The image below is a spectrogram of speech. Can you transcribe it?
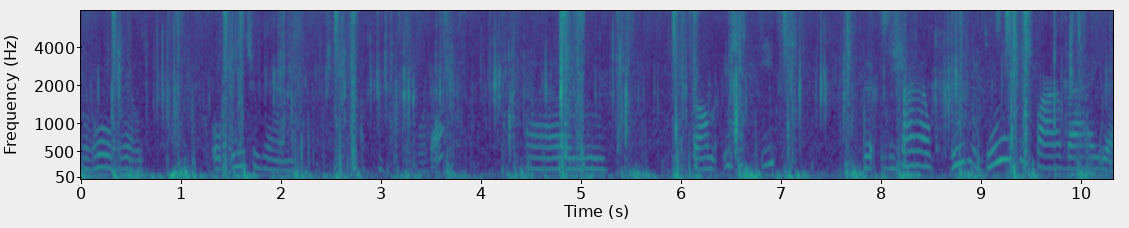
bijvoorbeeld op Instagram actief te worden, um, dan is het iets. Er zijn ook heel veel dingetjes waarbij je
